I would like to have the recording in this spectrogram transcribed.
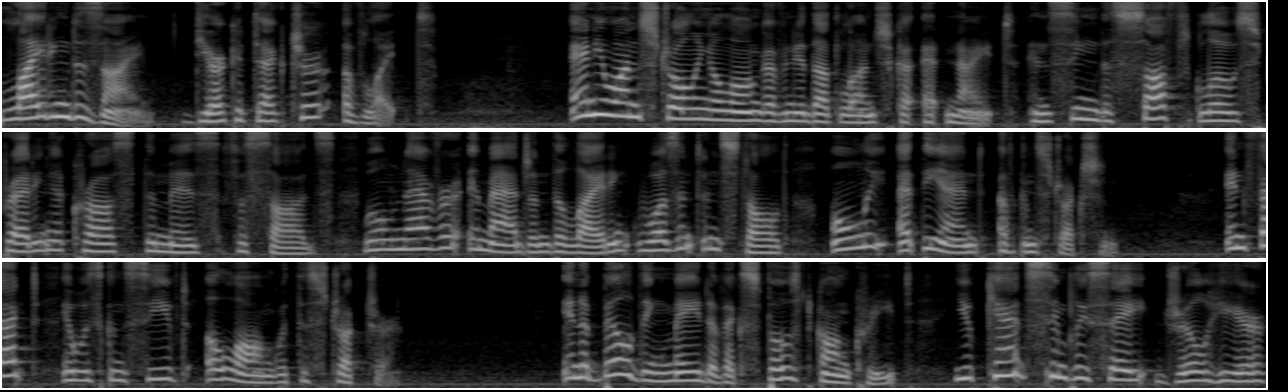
Lighting design, the architecture of light. Anyone strolling along Avenida Atlântica at night and seeing the soft glow spreading across the MIS facades will never imagine the lighting wasn't installed only at the end of construction. In fact, it was conceived along with the structure. In a building made of exposed concrete, you can't simply say, drill here,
